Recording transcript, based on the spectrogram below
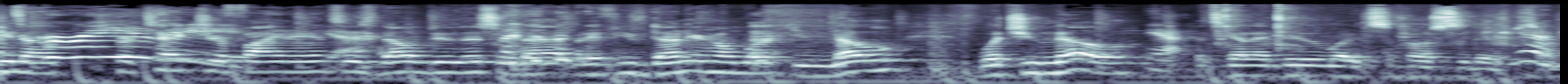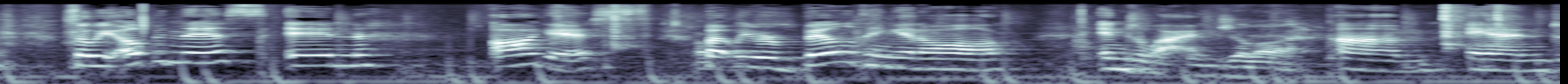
you That's know, protect your finances. Yeah. Don't do this or that. but if you've done your homework, you know what you know. Yeah. It's gonna do what it's supposed to do. so. Yeah. So we open this in August, but we were building it all in July. In July. Um, and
